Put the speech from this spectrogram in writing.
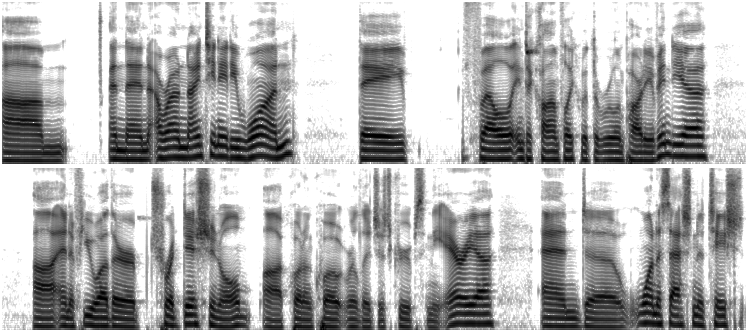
Um, and then around 1981, they fell into conflict with the ruling party of India uh, and a few other traditional, uh, quote unquote, religious groups in the area. And uh, one assassination,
